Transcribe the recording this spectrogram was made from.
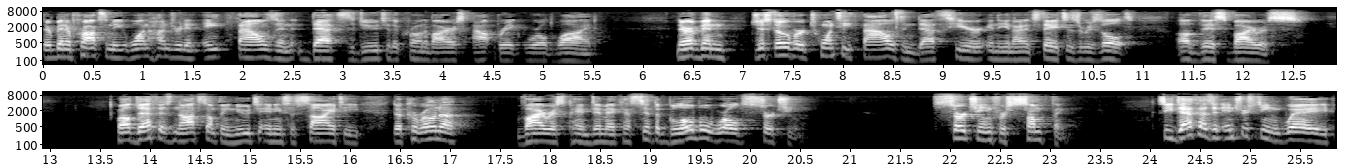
there have been approximately 108,000 deaths due to the coronavirus outbreak worldwide. There have been just over 20,000 deaths here in the United States as a result of this virus. While death is not something new to any society, the coronavirus pandemic has sent the global world searching, searching for something. See, death has an interesting way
